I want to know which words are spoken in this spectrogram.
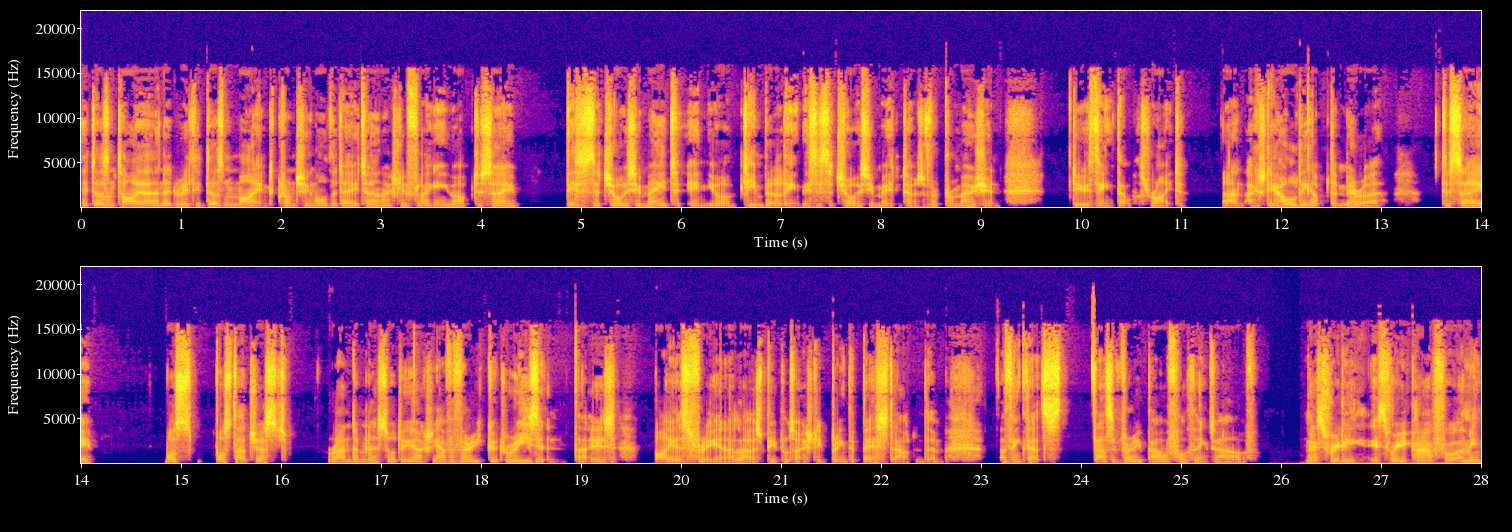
it doesn't tire and it really doesn't mind crunching all the data and actually flagging you up to say, this is a choice you made in your team building. This is a choice you made in terms of a promotion. Do you think that was right? And actually holding up the mirror to say, was was that just randomness, or do you actually have a very good reason that is bias free and allows people to actually bring the best out of them? I think that's that's a very powerful thing to have. That's really it's really powerful. I mean,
